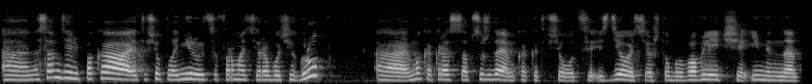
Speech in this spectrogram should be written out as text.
А, на самом деле, пока это все планируется в формате рабочих групп, а, мы как раз обсуждаем, как это все вот сделать, чтобы вовлечь именно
